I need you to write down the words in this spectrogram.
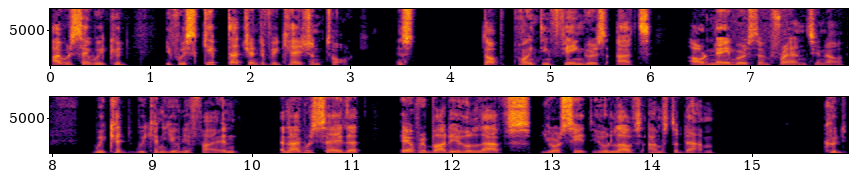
I would say we could, if we skip that gentrification talk and stop pointing fingers at our neighbors and friends, you know, we could we can unify. And and I would say that everybody who loves your city, who loves Amsterdam, could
